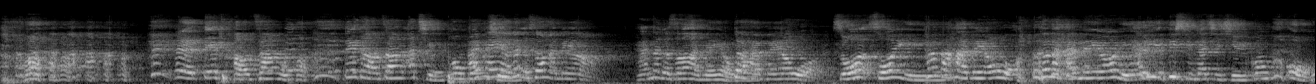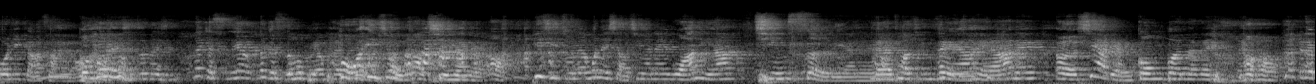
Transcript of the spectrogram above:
哈哈哈哈哈，那个戴头章哦，戴头章啊穿蓬蓬还没有，那个时候还没有。还那个时候还没有，对，还没有我，所所以他们还没有我，他们还没有你，啊你你现在是想讲哦，火力加载哦，我那是真的是。那个时样，那个时候不要拍。哦我印象有够深的咧哦，迄时阵咧，阮的小青安尼外年啊青涩的安尼，系啊，超青涩，系啊系啊安尼，耳下两公分安尼，那个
